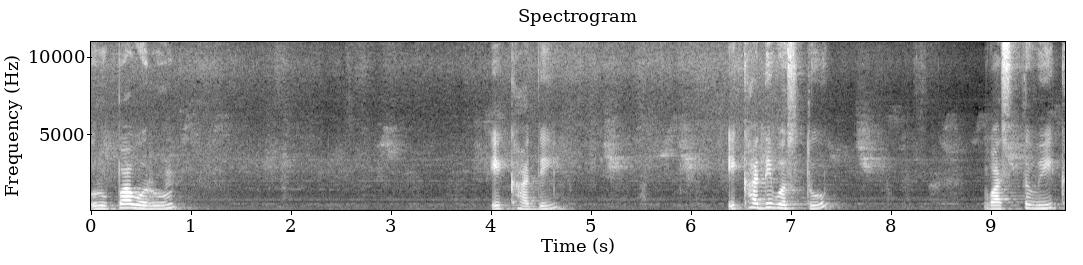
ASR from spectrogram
रूपावरून एखादी एखादी वस्तू वास्तविक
